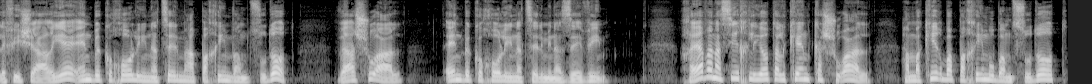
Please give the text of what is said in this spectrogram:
לפי שהאריה אין בכוחו להינצל מהפחים והמצודות, והשועל אין בכוחו להינצל מן הזאבים. חייב הנסיך להיות על כן כשועל, המכיר בפחים ובמצודות,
